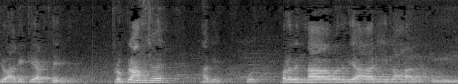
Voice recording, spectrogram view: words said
जो आगे के आपके प्रोग्राम जो है, आगे हो बोलो, वृंदावन बिहारी लाल की।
